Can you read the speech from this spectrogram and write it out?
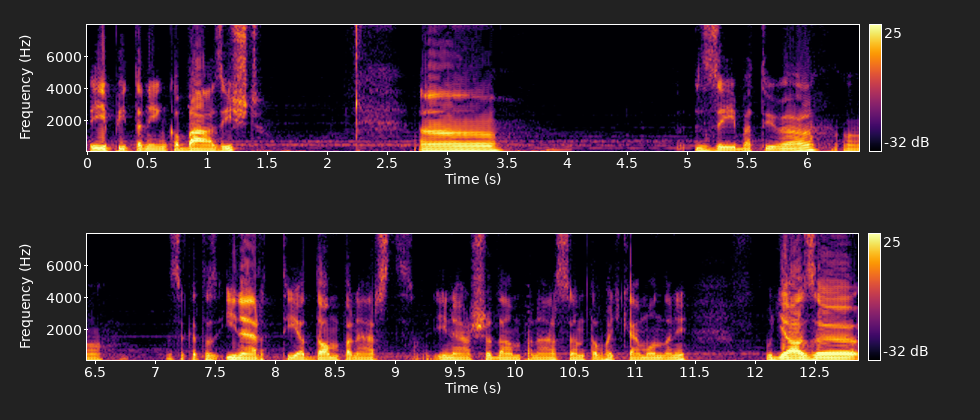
építenénk a bázist. Uh, Z betűvel, a, ezeket az inertia dampeners inertia dampeners, nem tudom, hogy kell mondani. Ugye az ö,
